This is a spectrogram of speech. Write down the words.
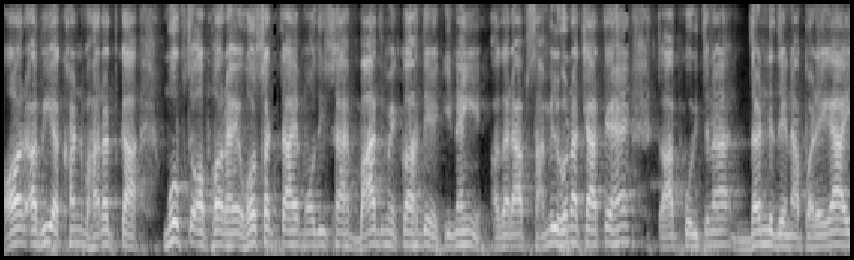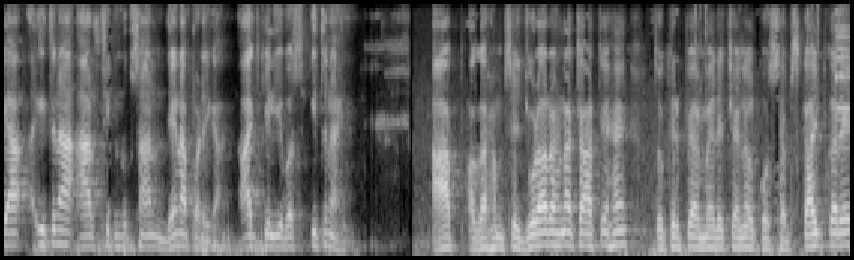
और अभी अखंड भारत का मुफ़्त ऑफ़र है, हो सकता है मोदी साहब बाद में कह दें कि नहीं, अगर आप शामिल होना चाहते हैं तो आपको इतना दंड देना पड़ेगा या इतना आर्थिक नुकसान देना पड़ेगा। आज के लिए बस इतना ही। आप अगर हमसे जुड़ा रहना चाहते हैं तो कृपया मेरे चैनल को सब्सक्राइब करें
